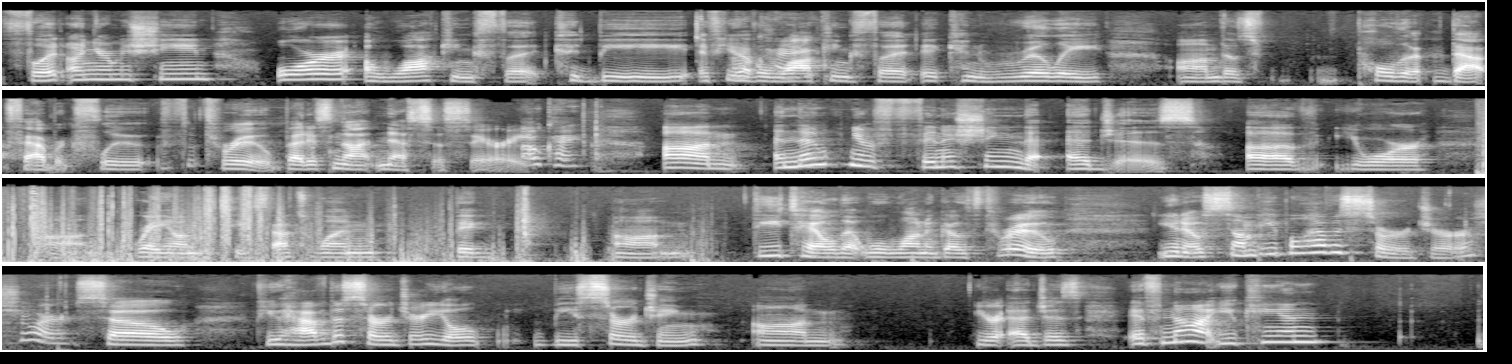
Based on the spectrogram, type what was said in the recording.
foot on your machine or a walking foot. Could be, if you have Okay. a walking foot, it can really um, those pull the, that fabric flu, through, but it's not necessary. Okay. Um, and then when you're finishing the edges of your um, rayon batiks, that's one big um, detail that we'll want to go through. You know, some people have a serger. Sure. So if you have the serger, you'll be serging um, your edges. If not, you can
